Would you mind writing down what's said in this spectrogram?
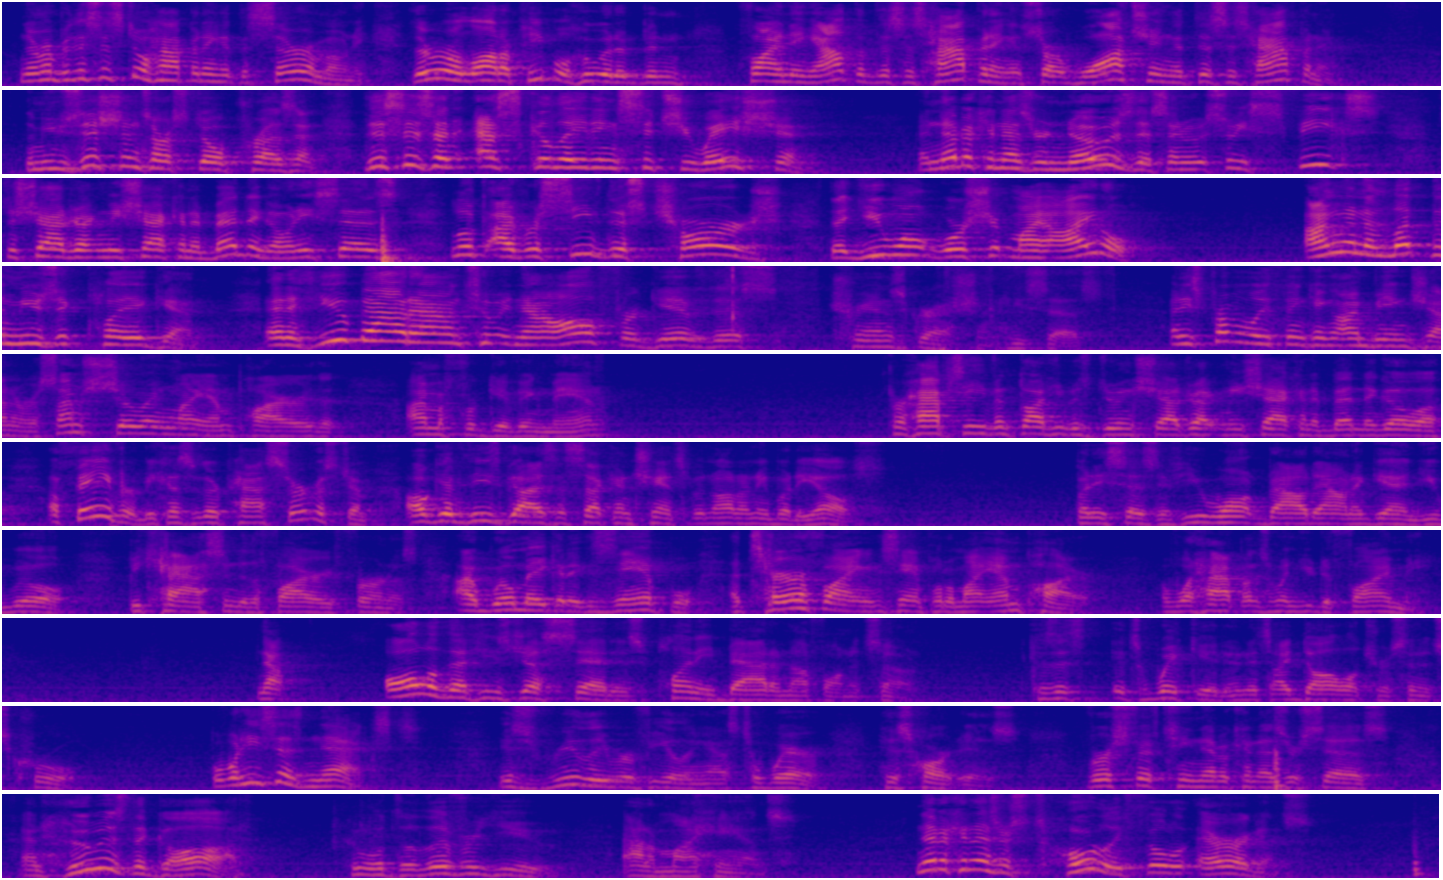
Now remember, this is still happening at the ceremony. There were a lot of people who would have been finding out that this is happening and start watching that this is happening. The musicians are still present. This is an escalating situation. And Nebuchadnezzar knows this. And so he speaks to Shadrach, Meshach, and Abednego, and he says, Look, I've received this charge that you won't worship my idol. I'm going to let the music play again. And if you bow down to it now, I'll forgive this transgression, he says. And he's probably thinking, I'm being generous. I'm showing my empire that I'm a forgiving man. Perhaps he even thought he was doing Shadrach, Meshach, and Abednego a, a favor because of their past service to him. I'll give these guys a second chance, but not anybody else. But he says, if you won't bow down again, you will be cast into the fiery furnace. I will make an example, a terrifying example to my empire of what happens when you defy me. Now, all of that he's just said is plenty bad enough on its own because it's, it's wicked and it's idolatrous and it's cruel. But what he says next is really revealing as to where his heart is. Verse 15, Nebuchadnezzar says, And who is the God who will deliver you out of my hands? Nebuchadnezzar's totally filled with arrogance.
